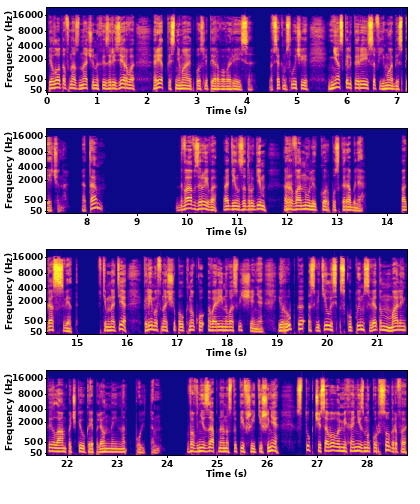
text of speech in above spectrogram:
Пилотов, назначенных из резерва, редко снимают после первого рейса. Во всяком случае, несколько рейсов ему обеспечено. А там... Два взрыва, один за другим, рванули корпус корабля. Погас свет. В темноте Климов нащупал кнопку аварийного освещения, и рубка осветилась скупым светом маленькой лампочки, укрепленной над пультом. Во внезапно наступившей тишине стук часового механизма курсографа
